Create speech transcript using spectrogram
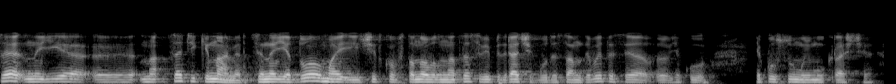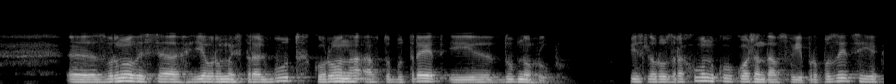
Це не є е, це тільки намір, це не є дома і чітко встановлено це собі підрядчик буде сам дивитися, е, в яку, яку суму йому краще. Е, Звернулися Євромайстральбуд, Корона, Автобутрейд і Дубно Груп. Після розрахунку кожен дав свої пропозиції.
